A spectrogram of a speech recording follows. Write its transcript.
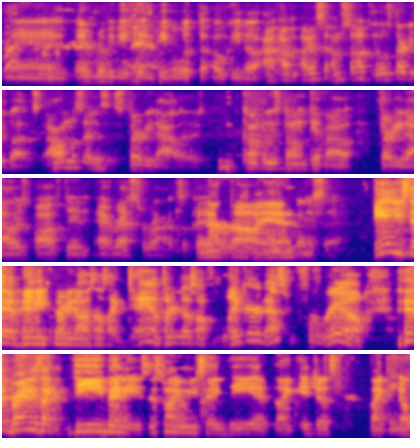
right. Man, they really be hitting people with the okie though. I, I, like I said, I'm sorry, it was thirty bucks. I almost said it's thirty dollars. Companies don't give out thirty dollars often at restaurants. Okay, Not at all, All yeah. I'm gonna say. And you said Benny's thirty dollars. I was like, damn, thirty dollars off liquor? That's for real. Brandy's like the Benny's. It's funny when you say the, it, like it just like The. no,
